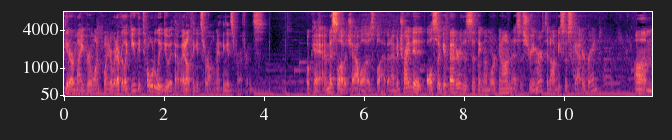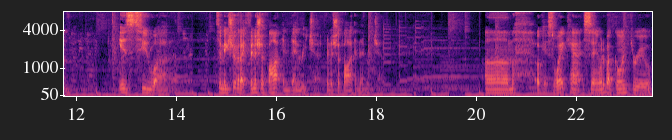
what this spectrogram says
get our micro one point or whatever. Like, you could totally do it that way. I don't think it's wrong. I think it's preference. Okay, I missed a lot of chat while I was blabbing. I've been trying to also get better. This is the thing I'm working on as a streamer, to not be so scatterbrained. Um, is to, uh, to make sure that I finish a thought and then read chat. Finish a thought and then read chat. Um, okay, so White Cat saying, what about going through,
